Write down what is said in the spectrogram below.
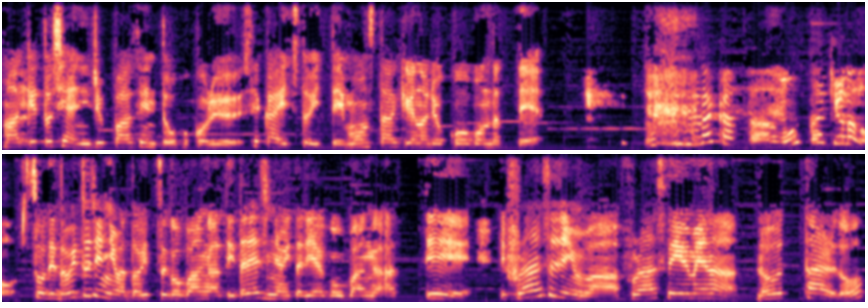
マーケットシェア20%を誇る世界一と言ってモンスター級の旅行本だって。なかった。モンスター級なの？そうで、ドイツ人にはドイツ語版があって、イタリア人にはイタリア語版があって、で、フランス人はフランスで有名なロータールドっ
